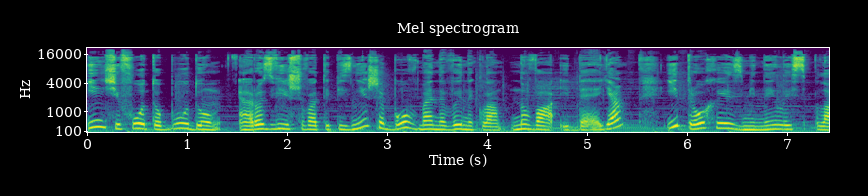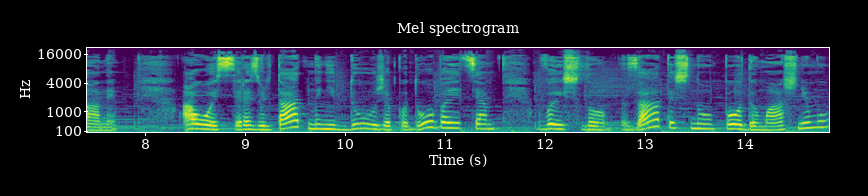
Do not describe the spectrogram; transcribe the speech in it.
Інші фото буду е, розвішувати пізніше, бо в мене виникла нова ідея і трохи змінились плани. А ось результат мені дуже подобається. Вийшло затишно, по-домашньому.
